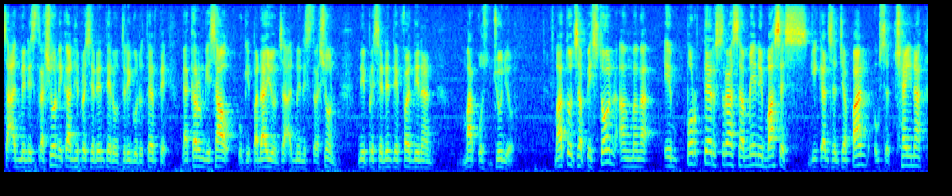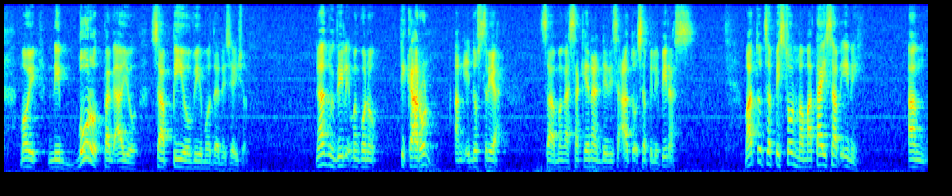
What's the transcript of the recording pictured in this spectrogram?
sa administrasyon ni kanhi presidente Rodrigo Duterte nga karon gisaw ug gipadayon sa administrasyon ni presidente Ferdinand Marcos Jr. Matod sa piston, ang mga importers ra sa minibuses gikan sa Japan ug sa China mo'y niburot pag-ayo sa POV modernization. Nga dili man kuno tikaron ang industriya sa mga sakyanan diri sa ato sa Pilipinas. Matod sa piston, mamatay sab ini ang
